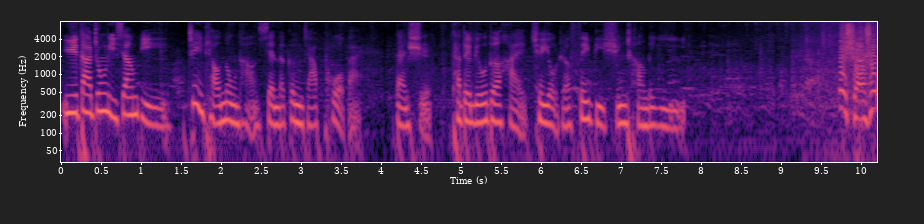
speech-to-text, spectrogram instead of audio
与大钟里相比，这条弄堂显得更加破败，但是它对刘德海却有着非比寻常的意义。我小时候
